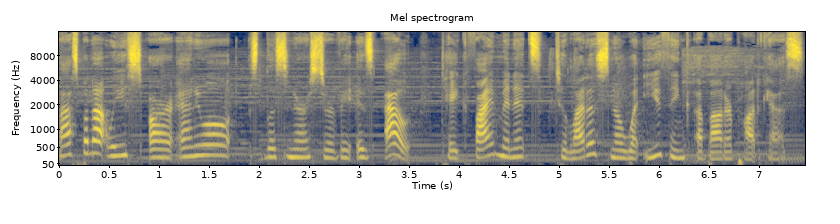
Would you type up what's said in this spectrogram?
Last but not least, our annual listener survey is out. Take five minutes to let us know what you think about our podcast.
